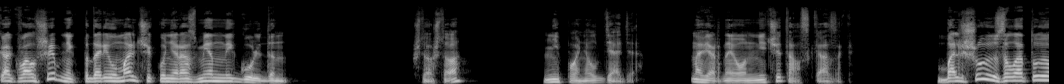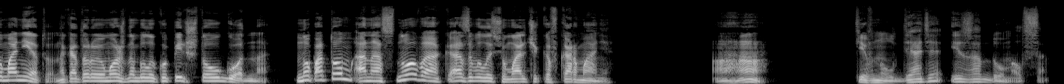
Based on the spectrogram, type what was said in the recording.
как волшебник подарил мальчику неразменный гульден. «Что-что?» — не понял дядя. Наверное, он не читал сказок. Большую золотую монету, на которую можно было купить что угодно, но потом она снова оказывалась у мальчика в кармане. «Ага», — кивнул дядя и задумался.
